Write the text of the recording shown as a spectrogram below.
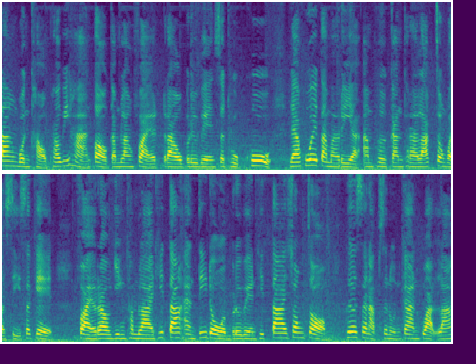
ตั้งบนเขาพระวิหารต่อกำลังฝ่ายเราบริเวณสถูปคู่ และห้วยตามาเรียอำเภอกันทรลักษ์จังหวัดศรีสะเกด ฝ่ายเรายิงทำลายที่ตั้งแอนตี้โดนบริเวณทิศใต้ช่องจอม เพื่อสนับสนุนการกวาดล้าง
